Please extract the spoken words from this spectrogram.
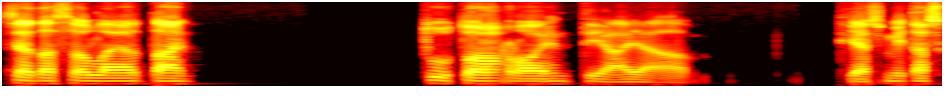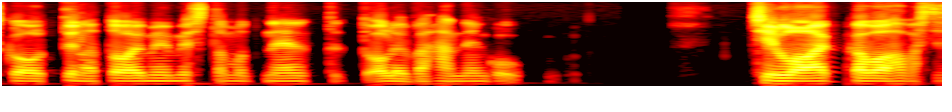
siellä taisi olla jotain tutorointia ja ties mitä skouttina toimimista, mutta ne nyt oli vähän niin kuin silloin aika vahvasti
